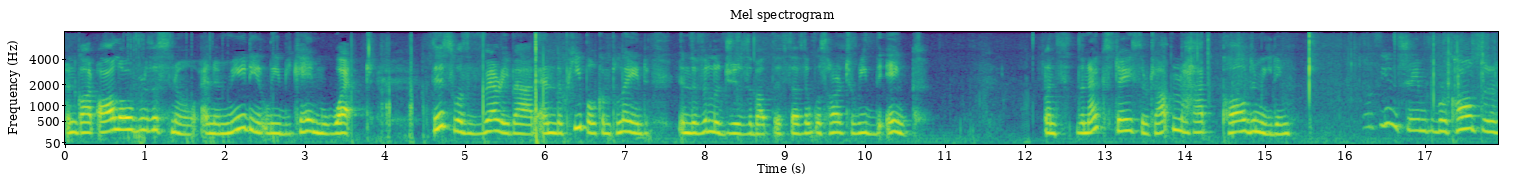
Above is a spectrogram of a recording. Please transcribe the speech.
and got all over the snow and immediately became wet. This was very bad, and the people complained in the villages about this as it was hard to read the ink. And the next day, Sir Topham Hatt called a meeting. Percy and James were called to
